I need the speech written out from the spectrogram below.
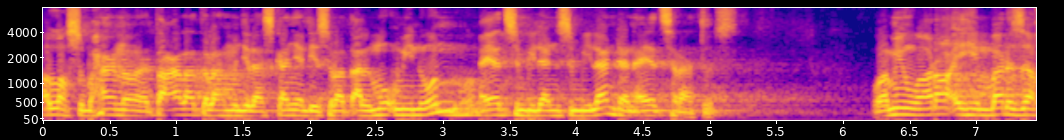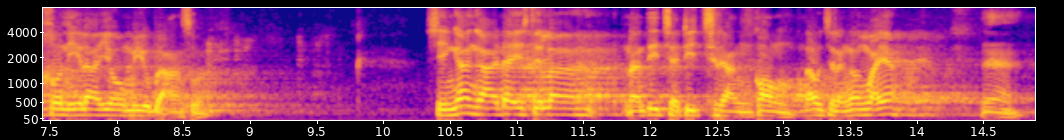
Allah subhanahu wa ta'ala telah menjelaskannya di surat Al-Mu'minun ayat 99 dan ayat 100 wa min waraihim barzakhun ila yaumi sehingga nggak ada istilah nanti jadi jerangkong. Tahu jerangkong pak ya? Nah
